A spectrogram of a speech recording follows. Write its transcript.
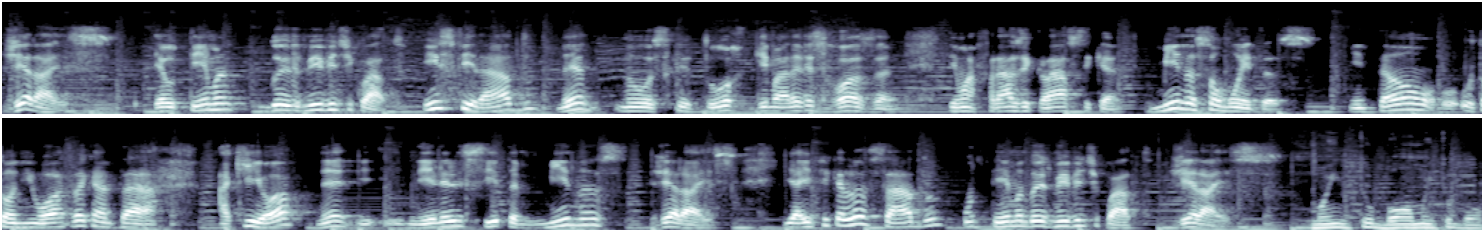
Gerais é o tema 2024, inspirado né, no escritor Guimarães Rosa. Tem uma frase clássica: Minas são muitas. Então o, Toninho Horta vai cantar aqui, ó, né? E, e nele ele cita Minas Gerais. E aí fica lançado o tema 2024, Gerais. Muito bom, muito bom.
